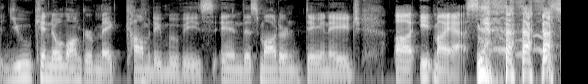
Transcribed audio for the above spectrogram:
you can no longer make comedy movies in this modern day and age. Uh, eat my ass. this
